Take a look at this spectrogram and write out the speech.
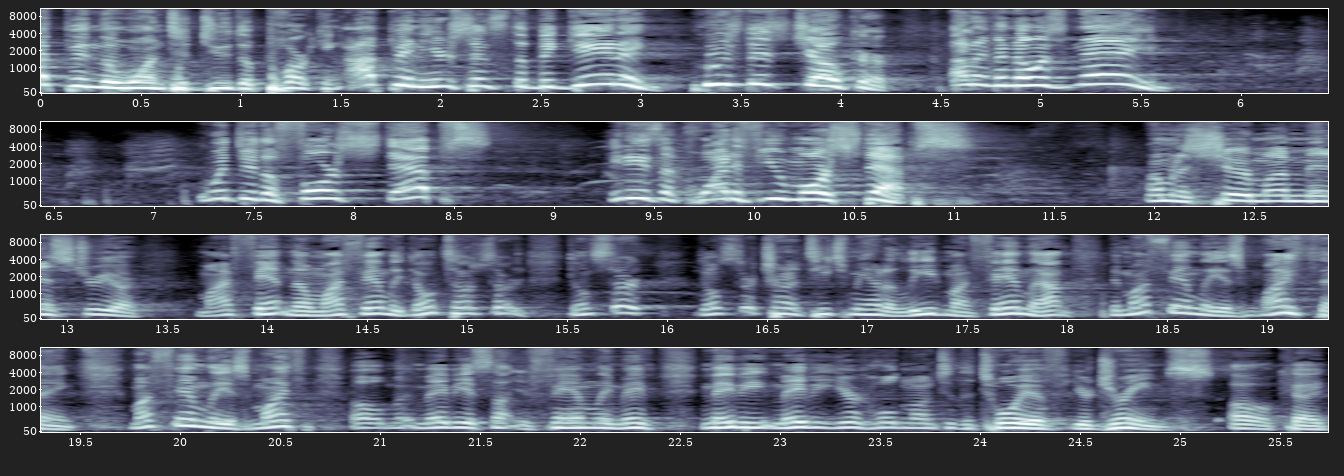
I've been the one to do the parking. I've been here since the beginning. Who's this joker? I don't even know his name. He went through the four steps. He needs a, quite a few more steps. I'm going to share my ministry or my family. No, my family. Don't start. Don't start. Don't start trying to teach me how to lead my family. I'm, my family is my thing. My family is my. Th- oh, maybe it's not your family. Maybe, maybe, maybe you're holding on to the toy of your dreams. Oh, okay.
